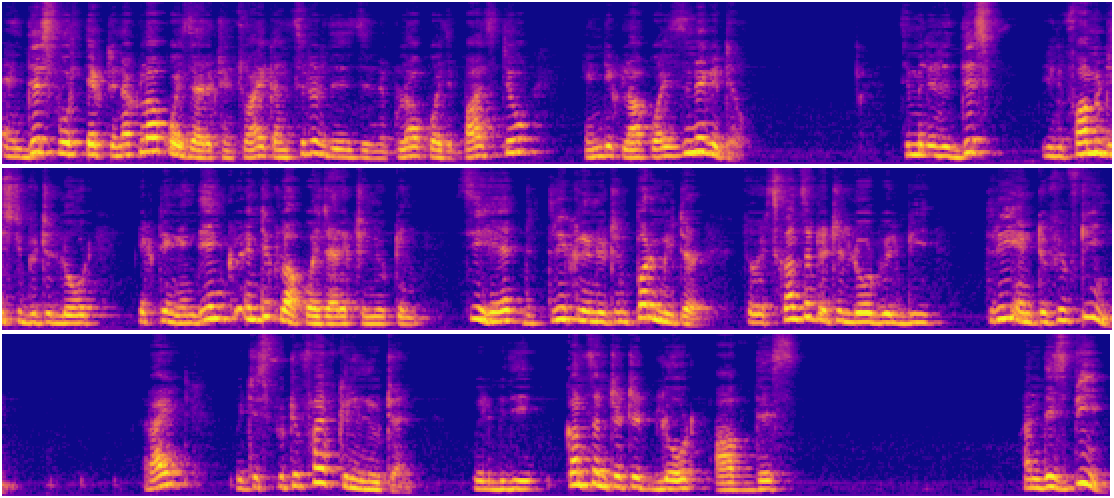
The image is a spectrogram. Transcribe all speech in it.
And this force acts in a clockwise direction. So I consider this in a clockwise positive and the clockwise is negative. Similarly, this uniformly distributed load acting in the anti-clockwise direction you can see here the 3 kilonewton per meter. So its concentrated load will be 3 into 15 right? Which is 55 kilonewton will be the concentrated load of this and this beam.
